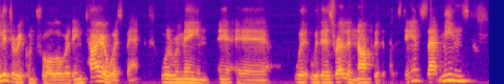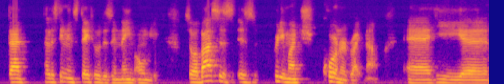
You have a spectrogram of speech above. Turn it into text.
military control over the entire West Bank will remain uh, uh, with, with Israel and not with the Palestinians. That means that Palestinian statehood is in name only. So Abbas is, is pretty much cornered right now. Uh, he uh,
